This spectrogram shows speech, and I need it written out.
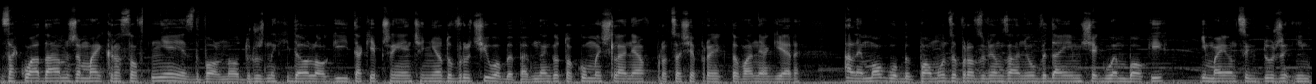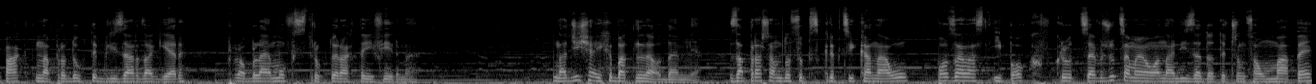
Zakładam, że Microsoft nie jest wolny od różnych ideologii i takie przejęcie nie odwróciłoby pewnego toku myślenia w procesie projektowania gier, ale mogłoby pomóc w rozwiązaniu, wydaje mi się, głębokich i mających duży impact na produkty Blizzarda gier problemów w strukturach tej firmy. Na dzisiaj chyba tyle ode mnie. Zapraszam do subskrypcji kanału. Poza Last Epoch wkrótce wrzucę moją analizę dotyczącą mapy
